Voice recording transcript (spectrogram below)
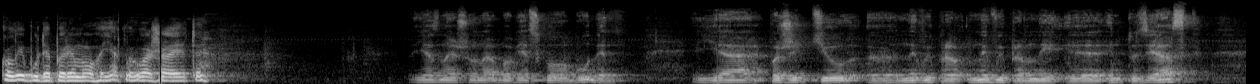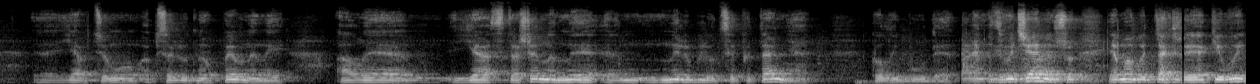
Коли буде перемога, як ви вважаєте? Я знаю, що вона обов'язково буде. Я по життю е, невиправ, невиправний е, ентузіаст. Е, Я в цьому абсолютно впевнений, але я страшенно не, не люблю це питання, коли буде. Звичайно, що я, мабуть, так же, як і ви,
